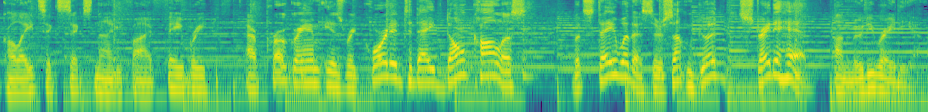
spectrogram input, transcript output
call 866 95 Fabry. Our program is recorded today. Don't call us, but stay with us. There's something good straight ahead on Moody Radio.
